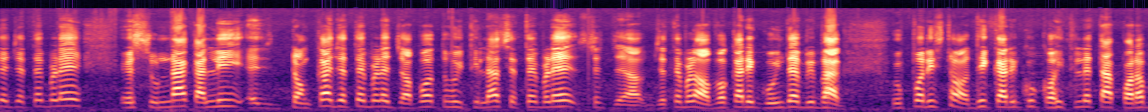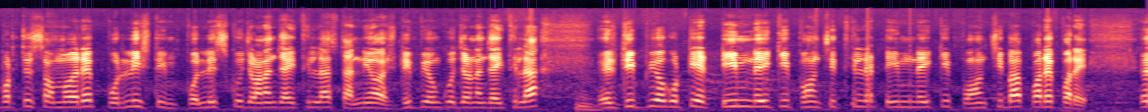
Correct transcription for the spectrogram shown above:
ଯେ ଯେତେବେଳେ ଏ ସୁନା କାଲି ଟଙ୍କା ଯେତେବେଳେ ଜବତ ହୋଇଥିଲା ସେତେବେଳେ ଯେତେବେଳେ ଅବକାରୀ ଗୁଇନ୍ଦା ବିଭାଗ ଉପରିସ୍ଥ ଅଧିକାରୀଙ୍କୁ କହିଥିଲେ ତା ପରବର୍ତ୍ତୀ ସମୟରେ ପୋଲିସ ଟିମ୍ ପୋଲିସକୁ ଜଣାଯାଇଥିଲା ସ୍ଥାନୀୟ ଏସ୍ଡିପିଓଙ୍କୁ ଜଣାଯାଇଥିଲା ଏସ୍ଡିପିଓ ଗୋଟିଏ ଟିମ୍ ନେଇକି ପହଞ୍ଚିଥିଲେ ଟିମ୍ ନେଇକି ପହଞ୍ଚିବା ପରେ ପରେ ଏ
